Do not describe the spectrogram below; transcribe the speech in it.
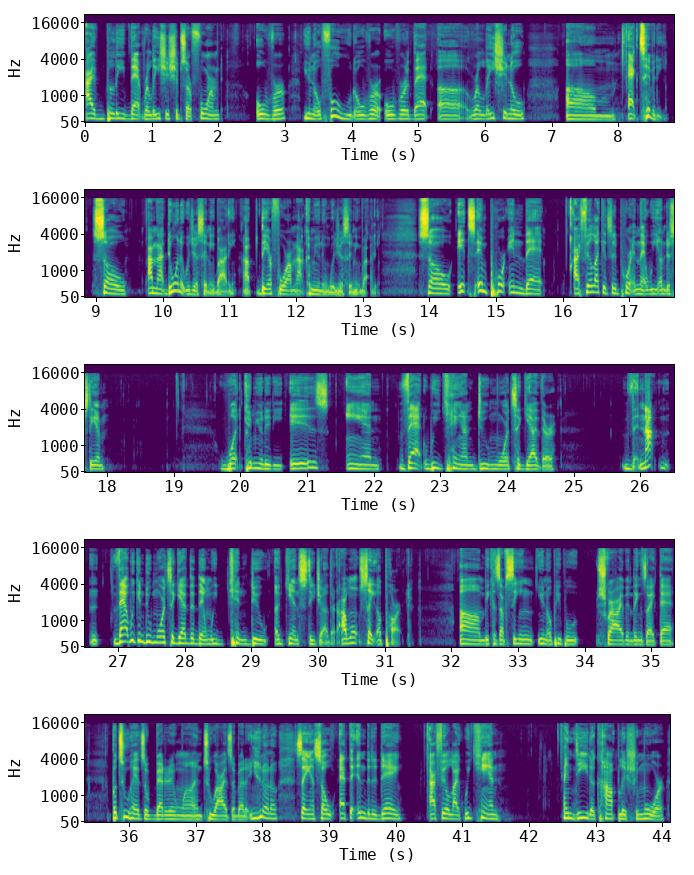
I believe that relationships are formed over, you know, food, over over that uh relational um activity. So I'm not doing it with just anybody. I, therefore, I'm not communing with just anybody. So it's important that I feel like it's important that we understand what community is and that we can do more together not that we can do more together than we can do against each other i won't say apart um, because i've seen you know people scribe and things like that but two heads are better than one two eyes are better you know what i'm saying so at the end of the day i feel like we can indeed accomplish more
